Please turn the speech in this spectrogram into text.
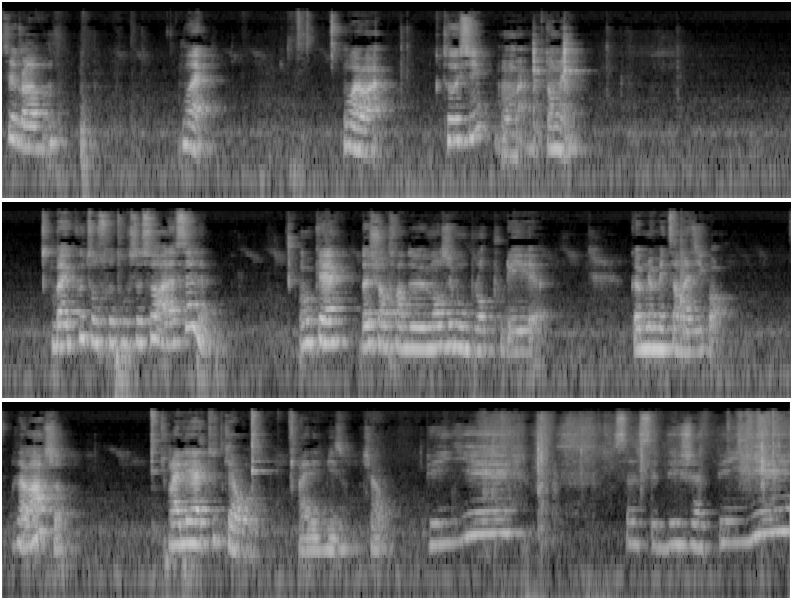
C'est grave. Ouais. Ouais, ouais. Toi aussi Bon bah, tant mieux. Bah écoute, on se retrouve ce soir à la salle. Ok. Là, je suis en train de manger mon blanc de poulet. euh, comme le médecin m'a dit, quoi. Ça marche? Allez, à toute Caro. Allez, bisous. Ciao. Payé. Ça, c'est déjà payé.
